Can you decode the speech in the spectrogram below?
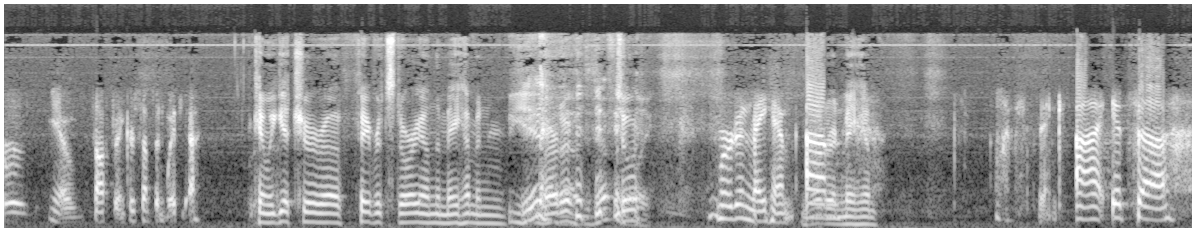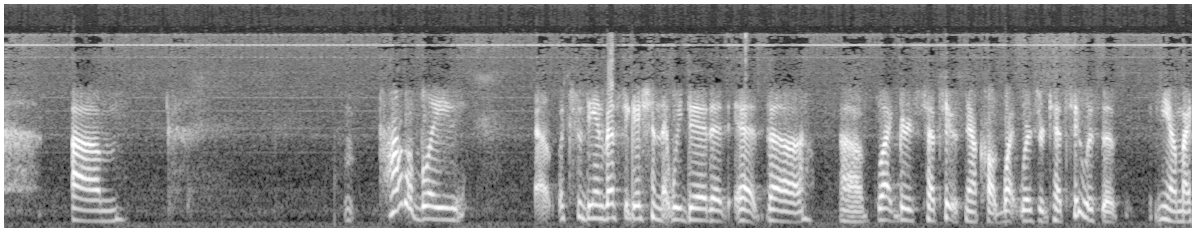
or you know soft drink or something with you. Can we get your uh, favorite story on the mayhem and Yeah, murder? Tour? definitely. Murder and mayhem. Murder Um, and mayhem. let me think. Uh, it's uh, um, probably uh, which is the investigation that we did at, at the uh, Blackbeard's Tattoo. It's now called White Wizard Tattoo. Was the you know my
